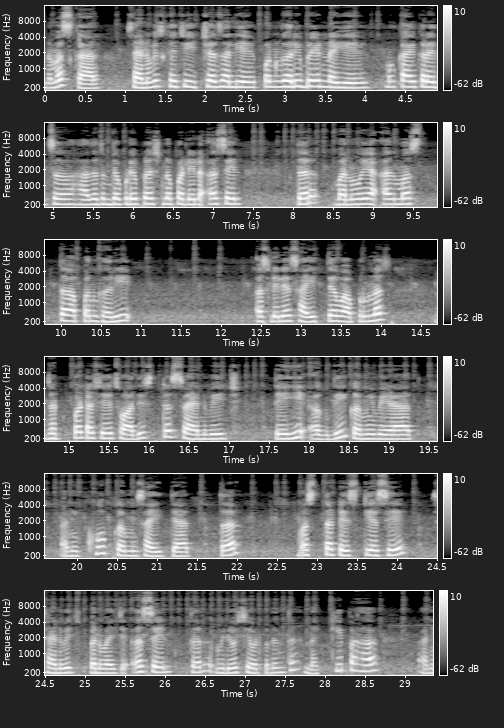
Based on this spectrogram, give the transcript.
नमस्कार. सँडविच खायची इच्छा झाली आहे पण घरी ब्रेड नाही आहे मग काय करायचं? हा जर तुमच्यापुढे प्रश्न पडलेला असेल तर बनवूया. आज मस्त आपण घरी असलेले साहित्य वापरूनच झटपट असे स्वादिष्ट सँडविच तेही अगदी कमी वेळात आणि खूप कमी साहित्यात. तर मस्त टेस्टी असे सँडविच बनवायचे असेल तर व्हिडिओ शेवटपर्यंत नक्की पहा. आणि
